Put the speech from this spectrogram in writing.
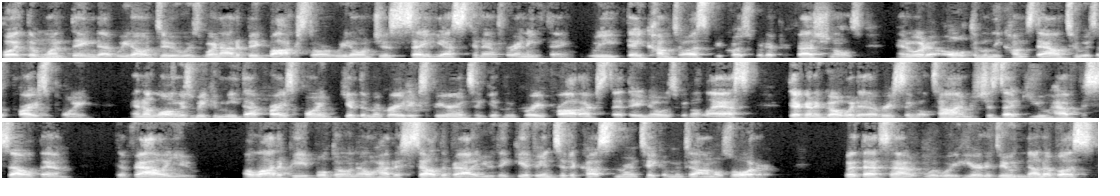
But the Mhm. one thing that we don't do is we're not a big box store. We don't just say yes to them for anything. We they come to us because we're the professionals, and what it ultimately comes down to is a price point. And as long as we can meet that price point, give them a great experience, and give them great products that they know is going to last, they're going to go with it every single time. It's just that you have to sell them the value. A lot of people don't know how to sell the value. They give into the customer and take a McDonald's order. But that's not what we're here to do. None of us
